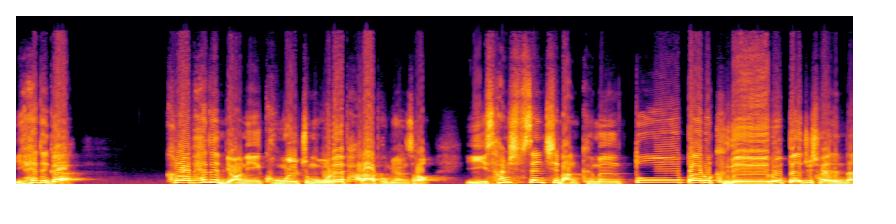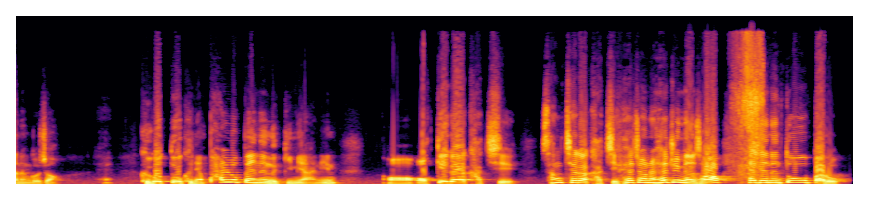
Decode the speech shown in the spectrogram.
이 헤드가 클럽 헤드 면이 공을 좀 오래 바라보면서 이 30cm만큼은 똑바로 그대로 빼주셔야 된다는 거죠. 예. 그것도 그냥 팔로 빼는 느낌이 아닌 어, 어깨가 같이 상체가 같이 회전을 해주면서 헤드는 똑바로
